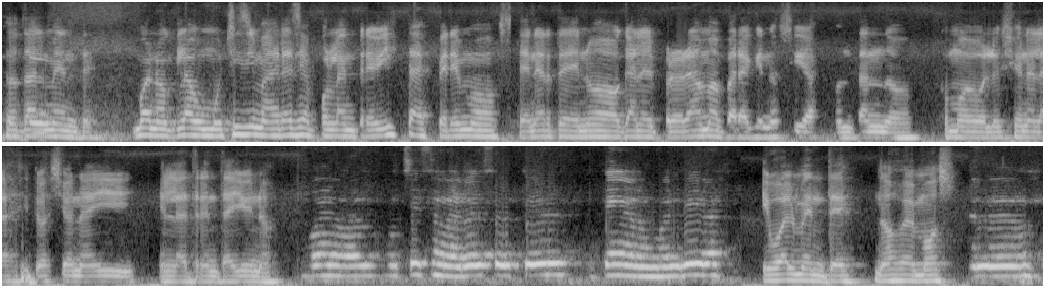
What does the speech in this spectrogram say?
Totalmente. Bueno, Clau, muchísimas gracias por la entrevista. Esperemos tenerte de nuevo acá en el programa para que nos sigas contando cómo evoluciona la situación ahí en la 31. Bueno, muchísimas gracias a ustedes. Que tengan un buen día. Igualmente, nos vemos. Hasta luego.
